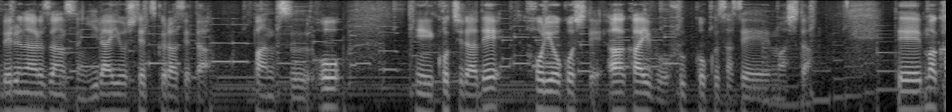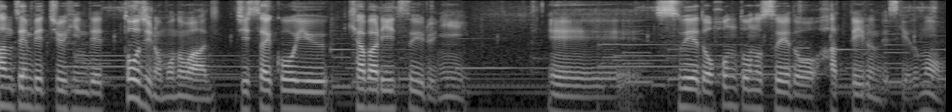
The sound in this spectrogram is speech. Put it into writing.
ベルナール・ザンスに依頼をして作らせたパンツを、えー、こちらで掘り起こしてアーカイブを復刻させました。で、まあ、完全別注品で当時のものは実際こういうキャバリーツイルに、えー、スウェード本当のスウェードを貼っているんですけれども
